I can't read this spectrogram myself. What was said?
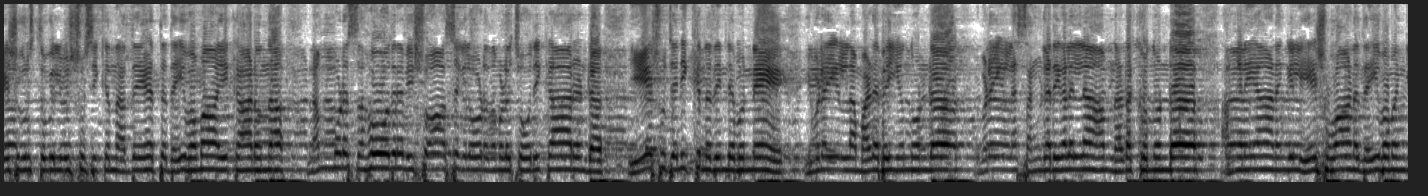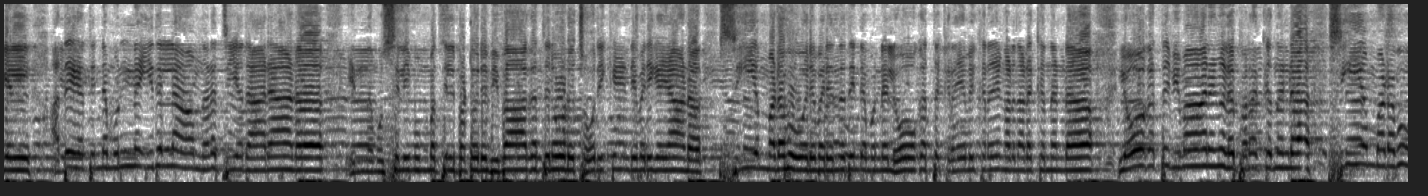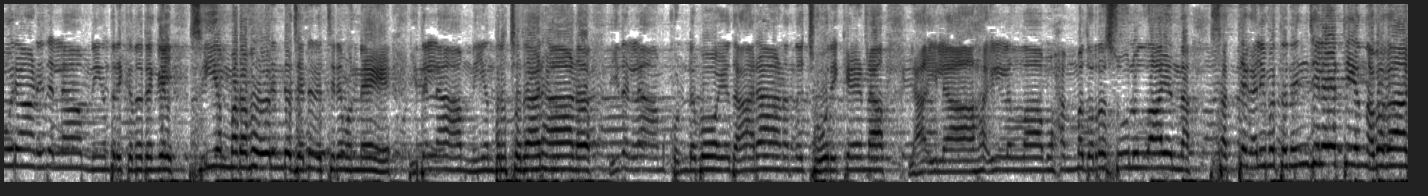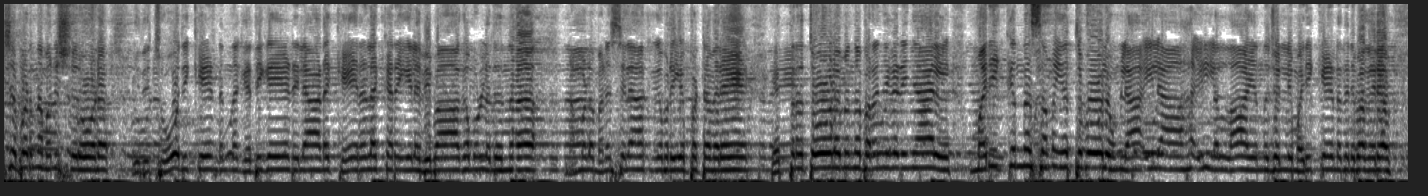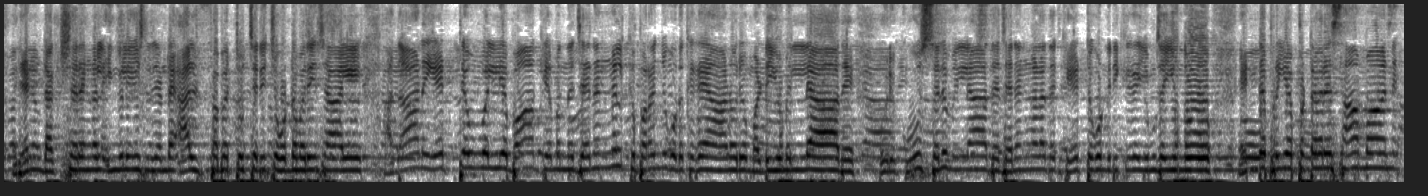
യേശുക്രിസ്തുവിൽ വിശ്വസിക്കുന്ന അദ്ദേഹത്തെ ദൈവമായി കാണുന്ന നമ്മുടെ സഹോദര വിശ്വാസികളോട് നമ്മൾ ചോദിക്കാറുണ്ട്. യേശു ജനിക്കുന്നതിന്റെ മുന്നേ ഇവിടെയുള്ള മഴ പെയ്യുന്നുണ്ട്. ഇവിടെയുള്ള സംഗതികളെല്ലാം നടക്കുന്നുണ്ട്. അങ്ങനെയാണെങ്കിൽ യേശുവാണ് ദൈവമെങ്കിൽ അദ്ദേഹത്തിന്റെ മുന്നേ ഇതെല്ലാം നടത്തിയതാരാണ് ഇന്ന് മുസ്ലിം ഉമ്മത്തിൽപ്പെട്ട ഒരു വിഭാഗത്തിനോട് ചോദിക്കേണ്ടി വരികയാണ്. സി എം മടവൂര് വരുന്നതിന്റെ മുന്നേ ലോകത്ത് ക്രയവിക്രയങ്ങൾ നടക്കുന്നുണ്ട്. ലോകത്ത് വിമാനങ്ങൾ പറക്കുന്നുണ്ട്. സി എം മടവൂരാണ് ഇതെല്ലാം നിയന്ത്രിക്കുന്നതെങ്കിൽ സി എം മടവൂരിന്റെ ജനനത്തിന് മുന്നേ ഇതെല്ലാം നിയന്ത്രിച്ചതാരാണ്? ഇതെല്ലാം കൊണ്ടുപോയതാരാണെന്ന് ചോദിക്കേണ്ട മുഹമ്മദ് റസൂലുള്ള എന്ന സത്യകലിമത്ത് നെഞ്ചിലേറ്റി എന്ന് അവകാശപ്പെടുന്ന മനുഷ്യരോട് ഇത് ചോദിക്കേണ്ടുന്ന ഗതികേടിലാണ് കേരളക്കരയിലെ വിഭാഗമുള്ളതെന്ന് നമ്മൾ മനസ്സിലാക്കുക പ്രിയപ്പെട്ടവരെ. എത്രത്തോളം എന്ന് പറഞ്ഞു കഴിഞ്ഞാൽ മരിക്കുന്ന സമയത്ത് പോലും ലാ ഇലാഹ എന്ന് ചൊല്ലി മരിക്കേണ്ടതിന് പകരം രണ്ടക്ഷരങ്ങൾ ഇംഗ്ലീഷിൽ രണ്ട് ആൽഫബറ്റ് ഉച്ചരിച്ചുകൊണ്ട് മരിച്ചാൽ അതാണ് ഏറ്റവും വലിയ ഭാഗ്യമെന്ന് ജനങ്ങൾക്ക് പറഞ്ഞു കൊടുക്കുകയാണ്. ഒരു മടിയുമില്ലാതെ ഒരു കൂസലുമില്ലാതെ ജനങ്ങൾ അത് കേട്ടുകൊണ്ടിരിക്കുകയും ചെയ്യുന്നു. എന്റെ പ്രിയപ്പെട്ടവരെ സാമാന്യ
